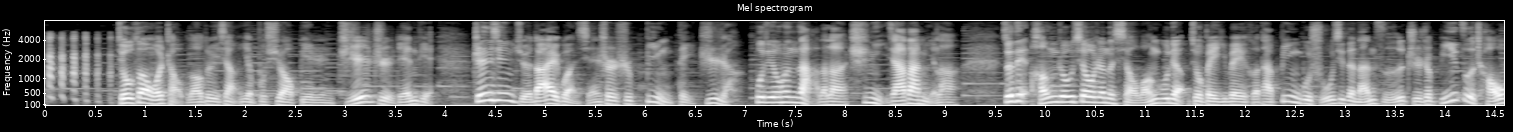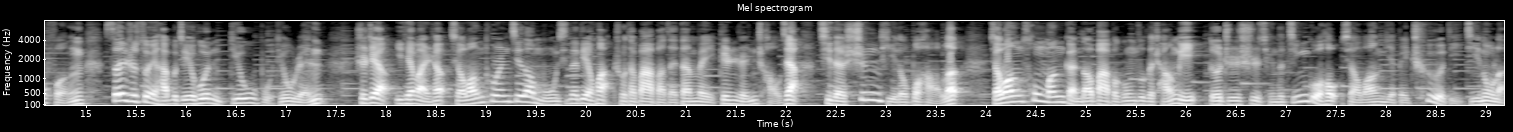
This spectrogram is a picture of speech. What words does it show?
就算我找不到对象，也不需要别人指指点点。真心觉得爱管闲事是病得治啊！不结婚咋的了？吃你家大米了？最近，杭州萧山的小王姑娘就被一位和她并不熟悉的男子指着鼻子嘲讽：“三十岁还不结婚，丢不丢人？”是这样，一天晚上，小王突然接到母亲的电话，说他爸爸在单位跟人吵架，气得身体都不好了。小王匆忙赶到爸爸工作的厂里，得知事情的经过后，小王也被彻底激怒了。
